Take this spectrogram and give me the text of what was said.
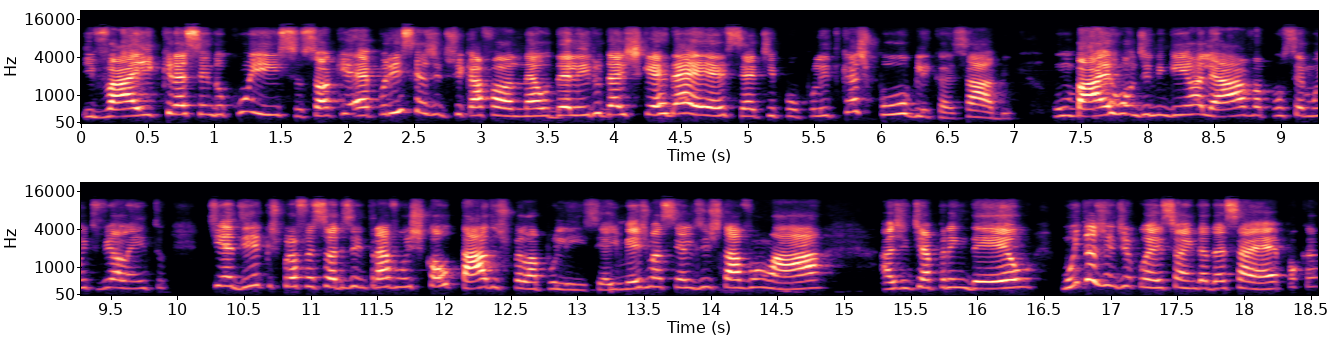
e vai crescendo com isso. Só que é por isso que a gente fica falando, né? O delírio da esquerda é esse, é tipo políticas públicas, sabe? Um bairro onde ninguém olhava por ser muito violento. Tinha dia que os professores entravam escoltados pela polícia e mesmo assim eles estavam lá. A gente aprendeu, muita gente eu conheço ainda dessa época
